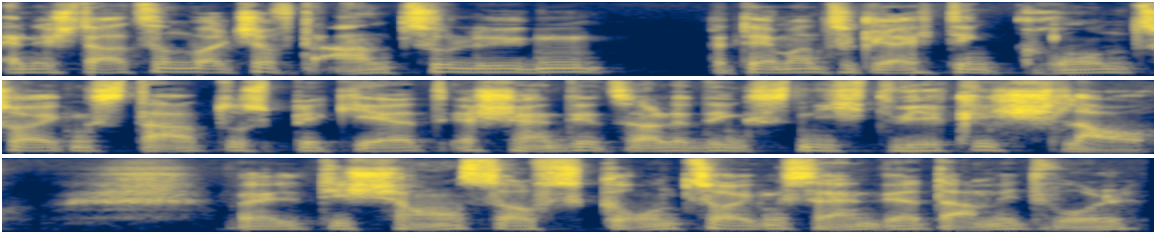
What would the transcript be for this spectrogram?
Eine Staatsanwaltschaft anzulügen, bei der man zugleich den Kronzeugenstatus begehrt, erscheint jetzt allerdings nicht wirklich schlau, weil die Chance aufs Kronzeugensein wäre damit wohl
